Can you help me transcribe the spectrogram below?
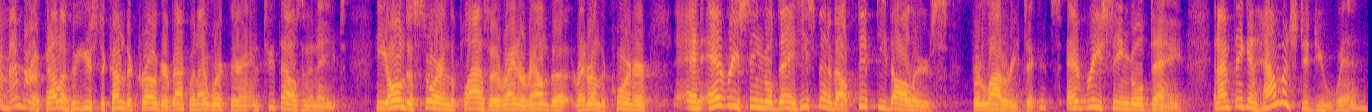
remember a fellow who used to come to Kroger back when I worked there in 2008. He owned a store in the plaza right around the, right around the corner, and every single day he spent about $50 for lottery tickets every single day. And I'm thinking, how much did you win?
